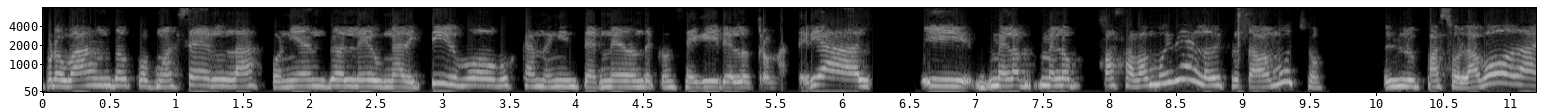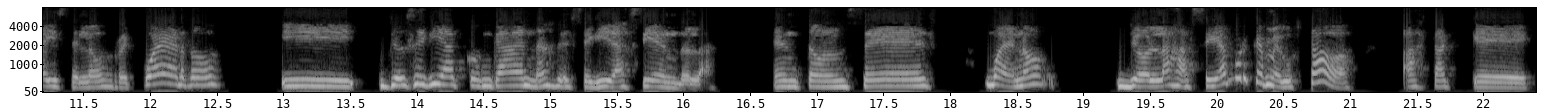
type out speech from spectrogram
probando cómo hacerlas, poniéndole un aditivo, buscando en internet dónde conseguir el otro material. Y me, lo pasaba muy bien, lo disfrutaba mucho. Pasó la boda, hice los recuerdos y yo seguía con ganas de seguir haciéndolas. Entonces, bueno, yo las hacía porque me gustaba, hasta que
